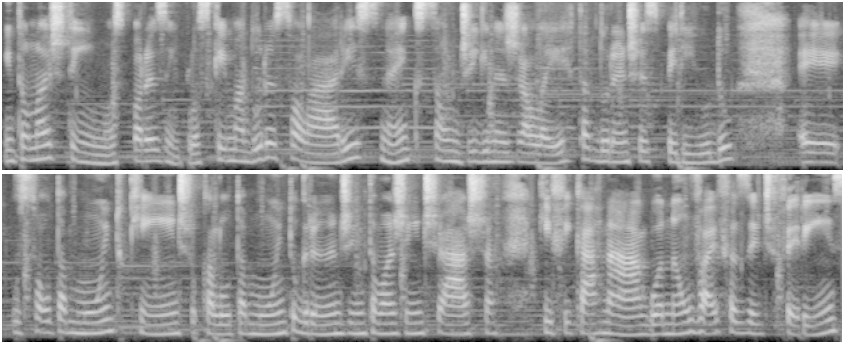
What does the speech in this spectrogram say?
Então, nós temos, por exemplo, as queimaduras solares, né, que são dignas de alerta durante esse período. É, o sol está muito quente, o calor está muito grande, então a gente acha que ficar na água não vai fazer diferença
